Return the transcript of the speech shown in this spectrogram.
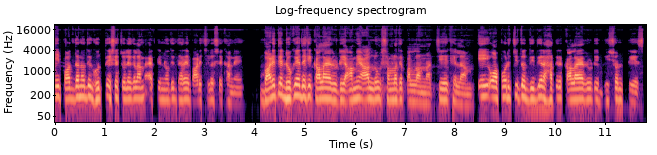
এই পদ্মা নদী ঘুরতে এসে চলে গেলাম, একটি নদীর ধারে বাড়ি ছিল সেখানে। বাড়িতে ঢুকে দেখি কালায়ের রুটি। আমি আর লোভ সামলাতে পারলাম না, চেয়ে খেলাম। এই অপরিচিত দিদির হাতের কালায়ের রুটি ভীষণ টেস্ট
